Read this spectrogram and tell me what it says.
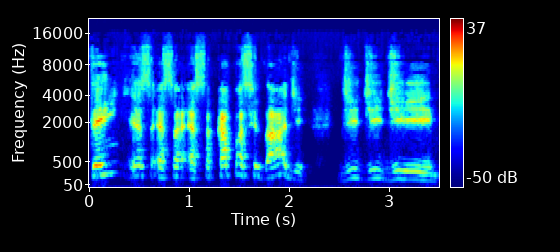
tem essa, essa, capacidade de, de, de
